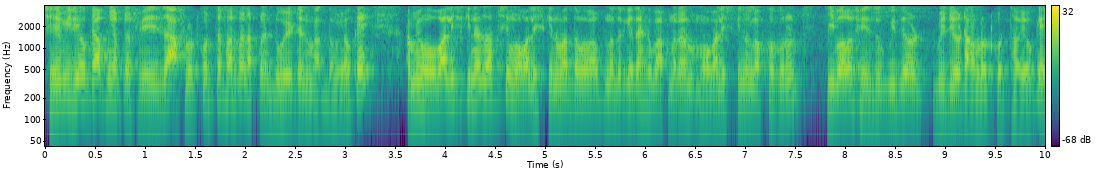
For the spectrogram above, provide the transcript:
সেই ভিডিওকে আপনি আপনার পেজে আপলোড করতে পারবেন আপনার ডুয়েটের মাধ্যমে ওকে আমি মোবাইল স্ক্রিনে যাচ্ছি মোবাইল স্ক্রিনের মাধ্যমে আপনাদেরকে দেখাবো, আপনারা মোবাইল স্ক্রিনে লক্ষ্য করুন, কীভাবে ফেসবুক ভিডিও ভিডিও ডাউনলোড করতে হয় ওকে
